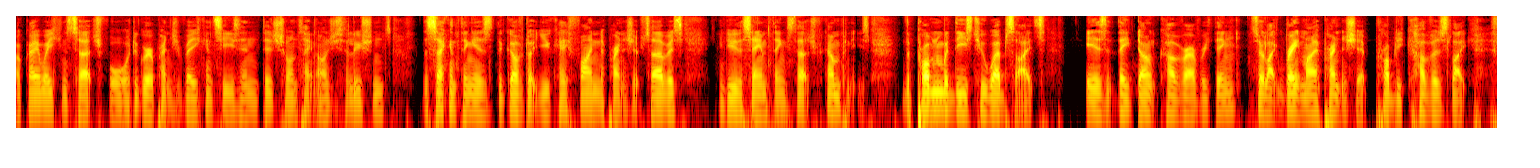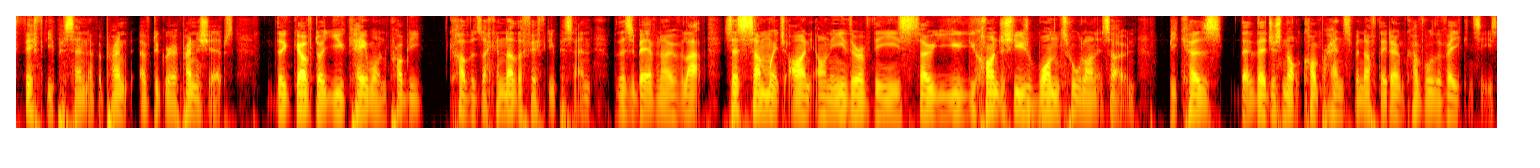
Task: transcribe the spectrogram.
okay, where you can search for degree apprenticeship vacancies in digital and technology solutions. The second thing is the gov.uk Find Apprenticeship Service. You can do the same thing, search for companies. The problem with these two websites is they don't cover everything. So, like Rate My Apprenticeship probably covers like 50% of apprent- of degree apprenticeships. The gov.uk one probably covers like another 50%, but there's a bit of an overlap. So there's some which aren't on either of these. So you, you can't just use one tool on its own because they're just not comprehensive enough. They don't cover all the vacancies.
